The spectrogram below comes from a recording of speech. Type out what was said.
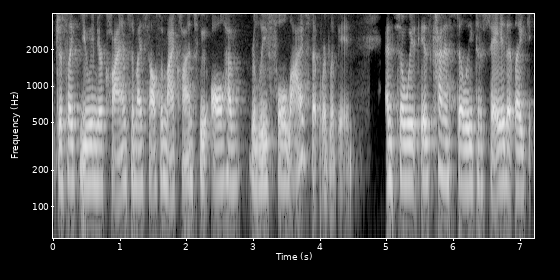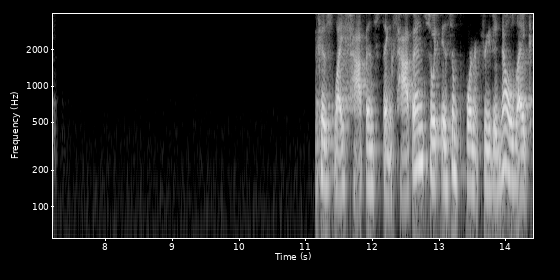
just like you and your clients and myself and my clients, we all have really full lives that we're living. And so it is kind of silly to say that like, because life happens, things happen. So it is important for you to know, like,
